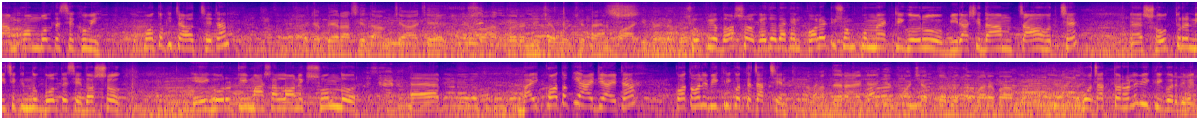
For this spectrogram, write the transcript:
দাম কম বলতেছে খুবই। কত কি চা হচ্ছে এটা? এটা বেরাশি দাম চা আছে সোহাত্তরের নিচে বলছে তাই পার্টি ফেলে সুপ্রিয় দর্শক এই যে দেখেন কোয়ালিটি সম্পূর্ণ একটি গরু বিরাশি দাম চাওয়া হচ্ছে। সত্তরের নিচে কিন্তু বলতেছে দর্শক এই গরুটি মাসাল্লাহ অনেক সুন্দর। ভাই কত কি আইডিয়া এটা? কত হলে বিক্রি করতে চাচ্ছেন? আমাদের আগে পঁচাত্তর হতে পারে বা পঁচাত্তর হলে বিক্রি করে দিবেন।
